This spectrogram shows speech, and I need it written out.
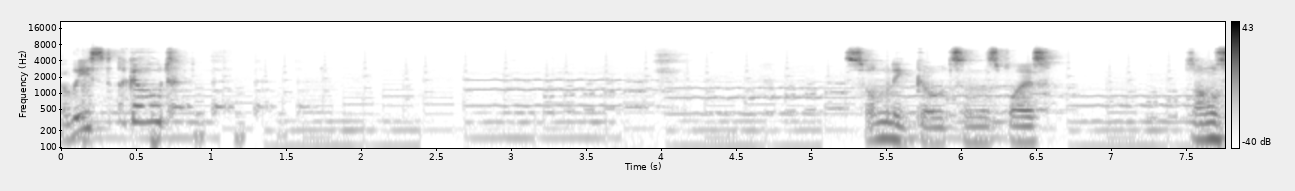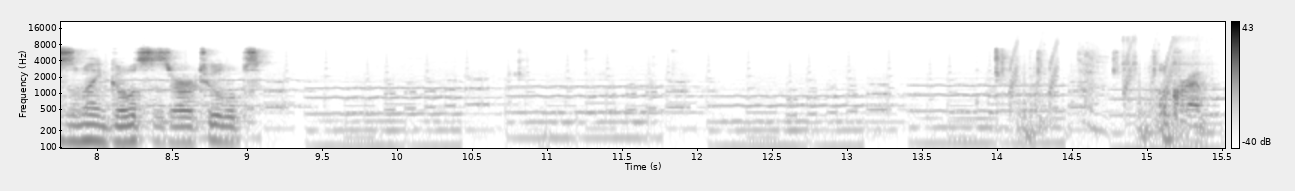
Released a goat! So many goats in this place. There's almost as many goats as there are tulips. Oh crap.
